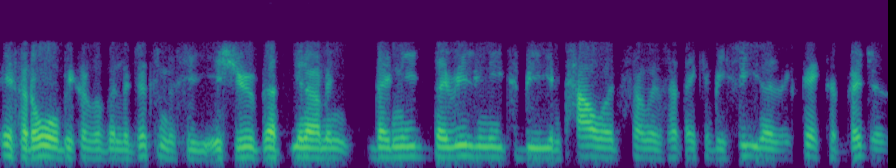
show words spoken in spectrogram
if at all, because of the legitimacy issue. But you know, I mean, they need they really need to be empowered so as that they can be seen as effective bridges,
